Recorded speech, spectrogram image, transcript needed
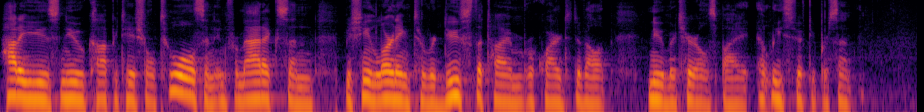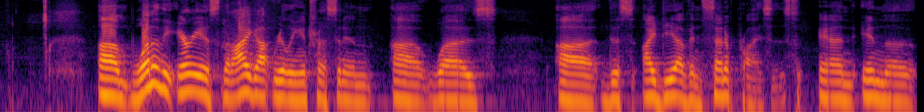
how to use new computational tools and informatics and machine learning to reduce the time required to develop new materials by at least 50%. Um, one of the areas that I got really interested in uh, was uh, this idea of incentive prizes. And in the,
